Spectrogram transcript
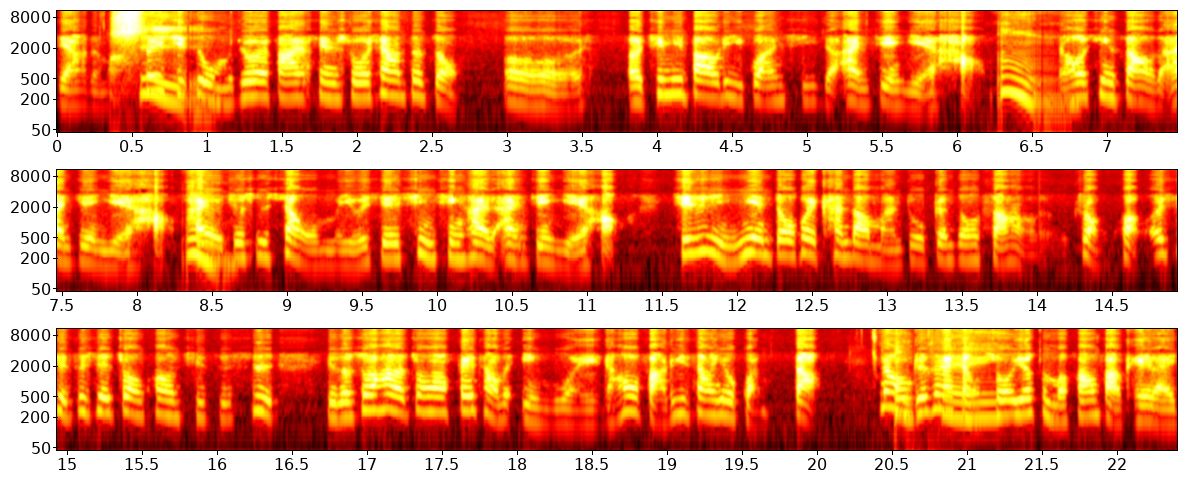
家的嘛，所以其实我们就会发现说，像这种。呃呃，亲密暴力关系的案件也好，嗯，然后性骚扰的案件也好，还有就是像我们有一些性侵害的案件也好，其实里面都会看到蛮多跟踪骚扰的状况，而且这些状况其实是有的时候他的状况非常的隐微，然后法律上又管不到，那我们就在想说有什么方法可以来，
